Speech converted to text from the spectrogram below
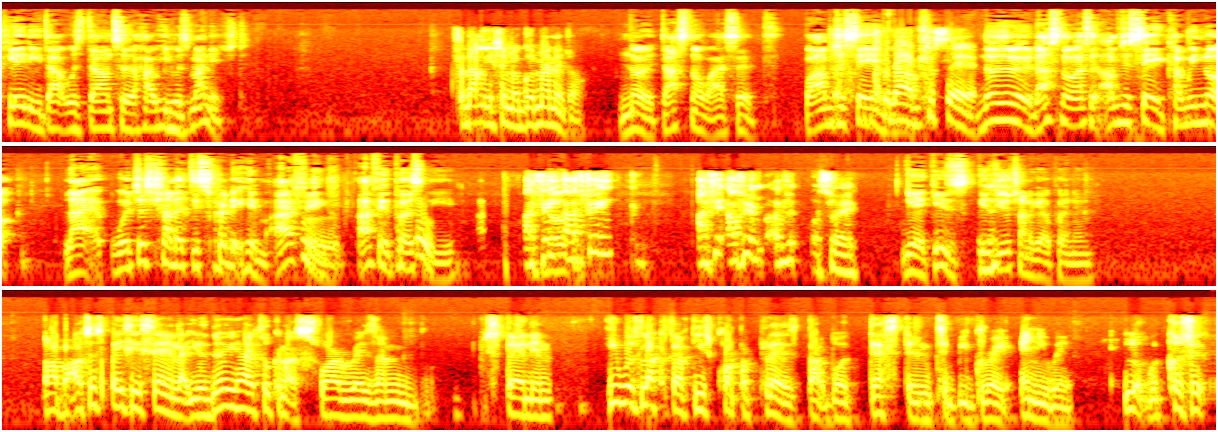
clearly that was down to how he was hmm. managed so that makes him a good manager. no that's not what I said but I'm just saying No, I'm just saying. no no no that's not what I said I'm just saying can we not like we're just trying to discredit him I think hmm. I think personally I think No. I think I think I think, I think oh, sorry. yeah Giz, Giz you're trying to get a point in No, but I was just basically saying, like, you know, you had talking about Suarez and Sterling. He was lucky to have these crop of players that were destined to be great anyway. Look, because it,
